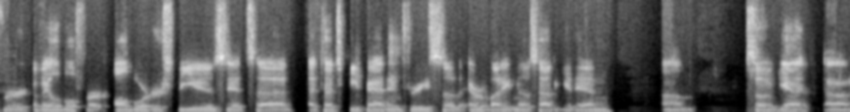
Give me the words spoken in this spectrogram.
for available for all boarders to use. It's a, a touch keypad entry, so that everybody knows how to get in Um, so yeah, uh,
